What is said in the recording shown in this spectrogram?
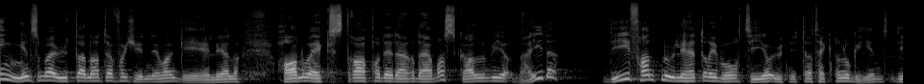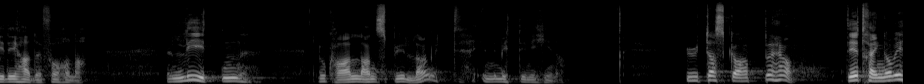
ingen som er utdanna til å forkynne evangeliet eller ha noe ekstra på det der. der. Hva skal vi gjøre? Nei da. De fant muligheter i vår tid å utnytte teknologien de de hadde for hånda. En liten lokal landsby langt midt inne i Kina. Ut av skapet, ja. Det trenger vi.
